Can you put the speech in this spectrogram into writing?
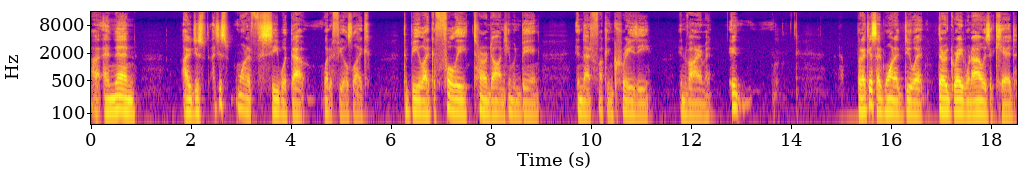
Uh, and then I just I just want to see what that what it feels like to be like a fully turned on human being in that fucking crazy environment. It but I guess I'd want to do it third grade when I was a kid,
